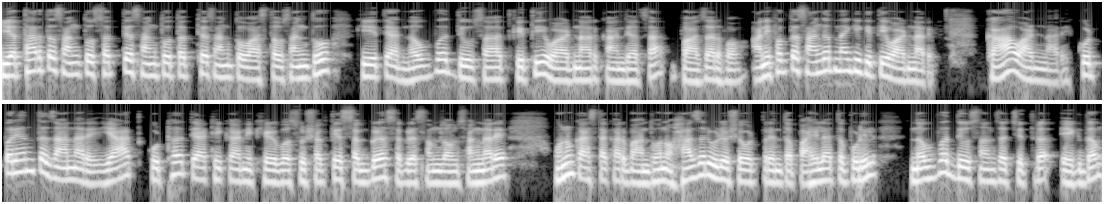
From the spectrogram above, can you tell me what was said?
यथार्थ सांगतो सत्य सांगतो तथ्य सांगतो वास्तव सांगतो की येत्या नव्वद दिवसात किती वाढणार कांद्याचा बाजारभाव? आणि फक्त सांगत नाही की किती वाढणार आहे. का वाढणार आहे? कुठपर्यंत जाणार आहे? यात कुठं त्या ठिकाणी खेळ बसू शकते? सगळं सगळं समजावून सांगणार आहे. म्हणून कास्तकार बांधवांनो हा जर व्हिडिओ शेवटपर्यंत पाहिला तर पुढील नव्वद दिवसांचं चित्र एकदम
